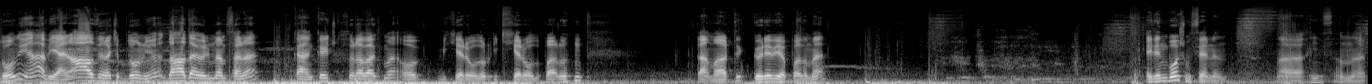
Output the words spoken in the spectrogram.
Donuyor abi yani ağzını açıp donuyor. Daha da ölmem sana. Kanka hiç kusura bakma. O bir kere olur. iki kere oldu pardon. tamam artık görev yapalım ha. Elin boş mu senin? Ah insanlar.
